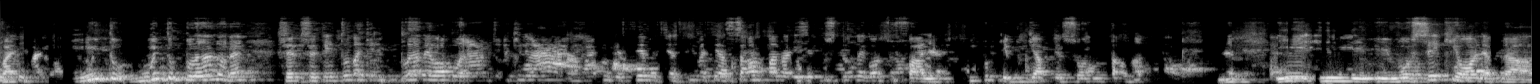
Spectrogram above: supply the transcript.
Vai, vai, muito, muito plano, né? Você, você, tem todo aquele plano elaborado, tudo aquele, ah, vai acontecer, vai ser assim, vai ser assado, mas na execução o negócio falha. E por quê? Porque a pessoa não está lá. Né? E, e, e, você que olha para,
